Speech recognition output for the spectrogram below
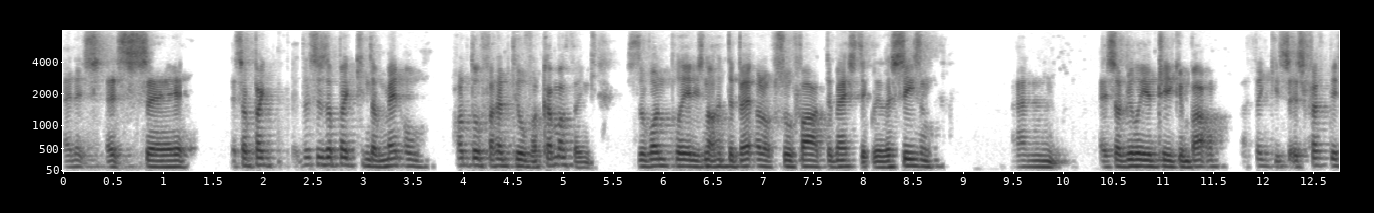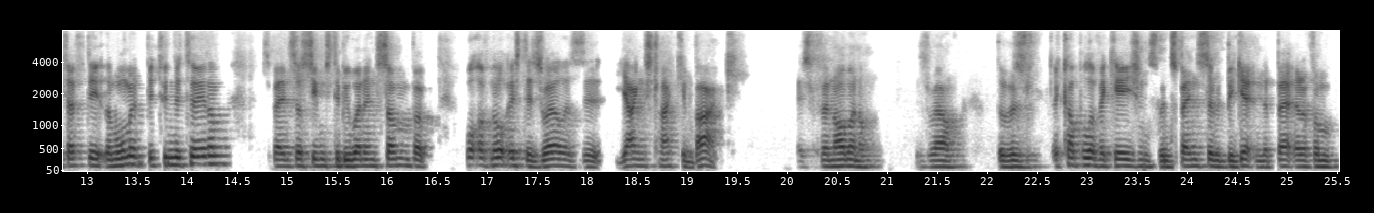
And it's it's uh, it's a big. This is a big kind of mental hurdle for him to overcome. I think it's the one player he's not had the better of so far domestically this season, and it's a really intriguing battle. I think it's, it's 50-50 at the moment between the two of them. Spencer seems to be winning some, but what I've noticed as well is that Yang's tracking back is phenomenal as well. There was a couple of occasions when Spencer would be getting the better of him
